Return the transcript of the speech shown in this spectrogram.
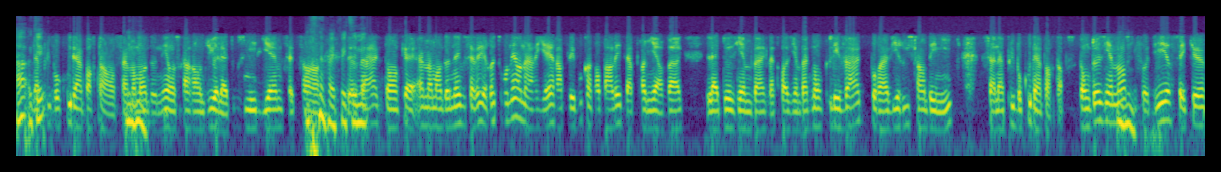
ah, n'a plus beaucoup d'importance. À un mhm. moment donné, on sera rendu à la 12 millième, 700 de vague. Donc, euh, à un moment donné, vous savez, retourner en arrière. Rappelez-vous quand on parlait de la première vague, la deuxième vague, la troisième vague. Donc, les vagues pour un virus endémique, ça n'a plus beaucoup d'importance. Donc, deuxièmement, ce mhm. qu'il faut dire, c'est que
